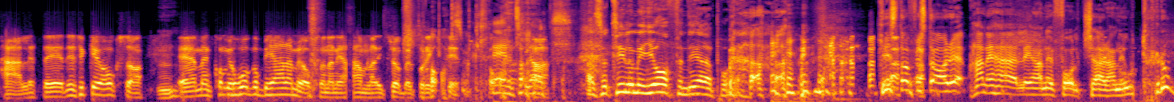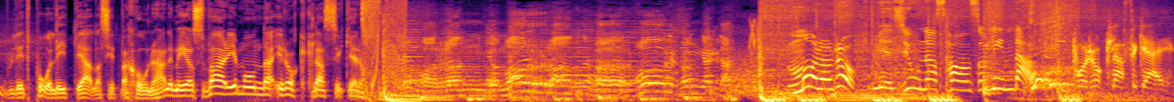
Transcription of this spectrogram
Härligt, det, det tycker jag också. Eh, men kom ihåg att begära mig också när ni hamnar i trubbel på riktigt. Självklart. Alltså till och med jag funderar på det. Kristoffer Stare, han är härlig, han är folkkär, han är otroligt pålitlig i alla situationer. Han är med oss varje måndag i Rockklassiker. morgon, god morgon, hör Morgonrock med Jonas, Hans och Linda på Rockklassiker.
